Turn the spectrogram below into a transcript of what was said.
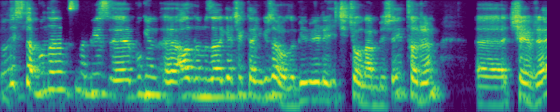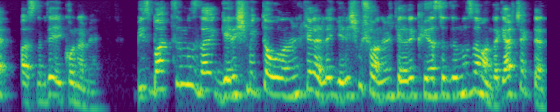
Dolayısıyla bunların arasında biz e, bugün e, aldığımızda gerçekten güzel oldu. Birbiriyle iç içe olan bir şey. Tarım, e, çevre, aslında bir de ekonomi. Biz baktığımızda gelişmekte olan ülkelerle gelişmiş olan ülkeleri kıyasladığımız zaman da gerçekten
